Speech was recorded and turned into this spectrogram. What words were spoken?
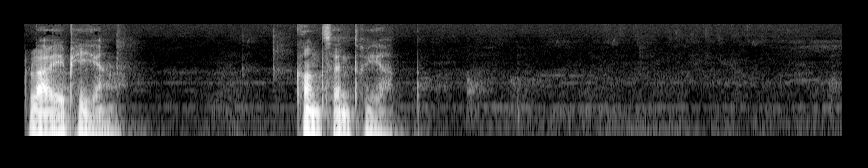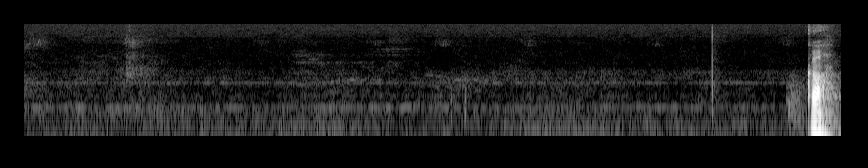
Bleib hier, konzentriert. Gott.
